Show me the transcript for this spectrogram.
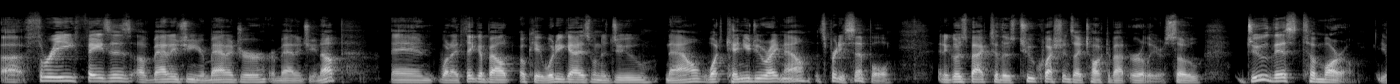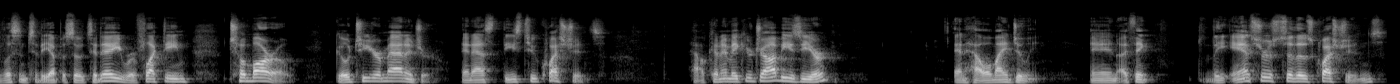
uh, three phases of managing your manager or managing up. And when I think about, okay, what do you guys want to do now? What can you do right now? It's pretty simple. And it goes back to those two questions I talked about earlier. So, do this tomorrow. You've listened to the episode today, you're reflecting. Tomorrow, go to your manager and ask these two questions how can I make your job easier? And how am I doing? And I think the answers to those questions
